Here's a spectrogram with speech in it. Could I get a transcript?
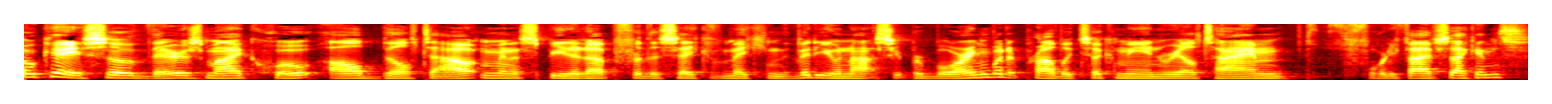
Okay, so there's my quote all built out. I'm gonna speed it up for the sake of making the video not super boring, but it probably took me in real time 45 seconds.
